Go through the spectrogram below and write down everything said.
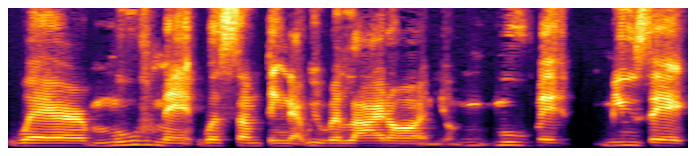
where movement was something that we relied on, you know, movement, music,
